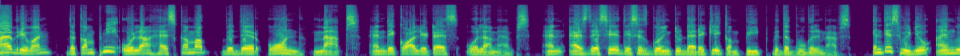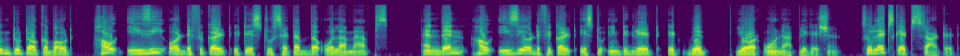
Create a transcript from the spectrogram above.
Hi everyone, the company Ola has come up with their own maps and they call it as Ola Maps. And as they say, this is going to directly compete with the Google Maps. In this video, I'm going to talk about how easy or difficult it is to set up the Ola Maps and then how easy or difficult is to integrate it with your own application. So let's get started.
